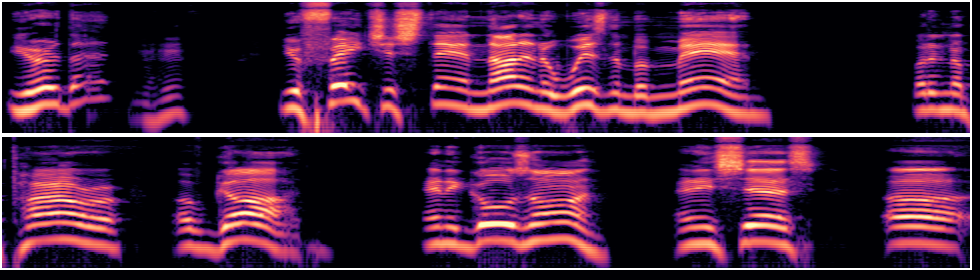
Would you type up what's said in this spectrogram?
You heard that? Mm-hmm. Your faith should stand not in the wisdom of man, but in the power of God. And it goes on and he says, uh,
